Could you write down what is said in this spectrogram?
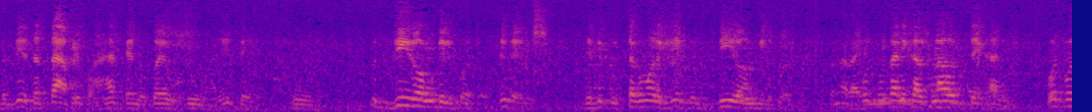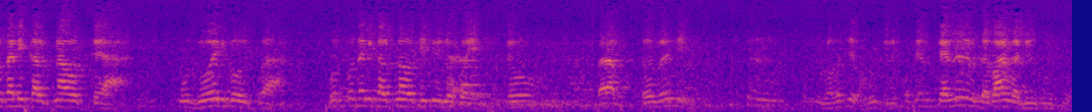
બધી સત્તા આપણી પાસે છે, લોકોએ ઊંધું માની છે. બધી રોંગ બિલકુલ. શું કહ્યું? જેટલી પુસ્તકોમાં લખી બધી રોંગ પોતપોતાની કલ્પનાઓ જ છે ખાલી. પોતપોતાની કલ્પનાઓ જ છે આ. હું જોઈ જ કહું છું આ. પોતપોતાની કલ્પનાઓથી જ એ લોકોએ તો બરાબર. ખબર ને? દબાણ વધ્યું હતું.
